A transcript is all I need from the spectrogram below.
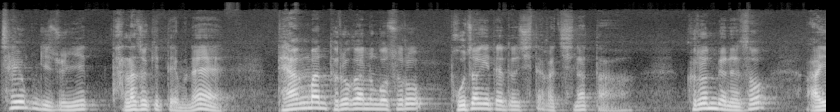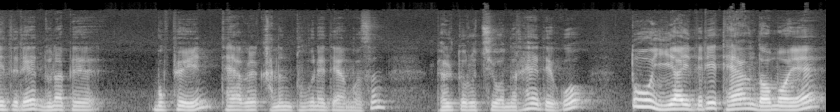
채용 기준이 달라졌기 때문에 대학만 들어가는 것으로 보장이 되던 시대가 지났다. 그런 면에서 아이들의 눈앞에 목표인 대학을 가는 부분에 대한 것은 별도로 지원을 해야 되고 또 이 아이들이 대학 너머에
